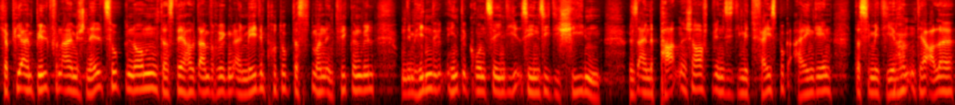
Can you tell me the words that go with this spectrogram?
ich habe hier ein Bild von einem Schnellzug genommen, das wäre halt einfach irgendein Medienprodukt, das man entwickeln will. Und im Hintergrund sehen, die, sehen Sie die Schienen. Das ist eine Partnerschaft, wenn Sie die mit Facebook eingehen, dass Sie mit jemandem, der alle,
